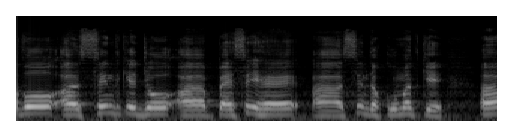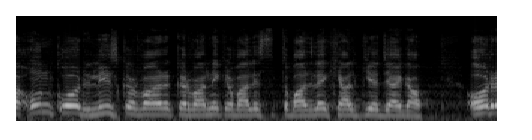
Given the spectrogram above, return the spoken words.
वो सिंध के जो पैसे हैं सिंध हुकूमत के उनको रिलीज़ करवा, करवाने के हवाले से तबादला ख्याल किया जाएगा। और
